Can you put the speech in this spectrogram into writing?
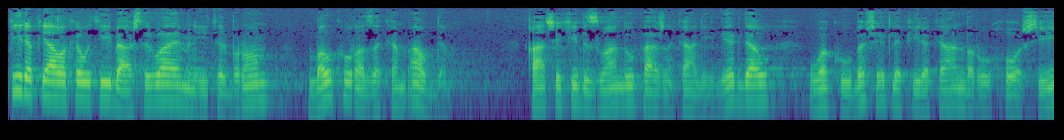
پیرە پیاوەکە وتی، باشتر وایە من ئیتر بڕۆم، بەڵکو ڕەزەکەم ئاو بدەم. قاچێکی بزواند و پاژنەکانی لێکدا و وەکو بەشێک لە پیرەکان بە ڕووخۆشی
